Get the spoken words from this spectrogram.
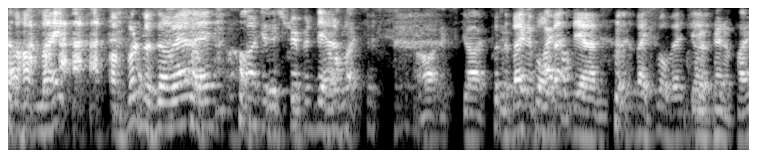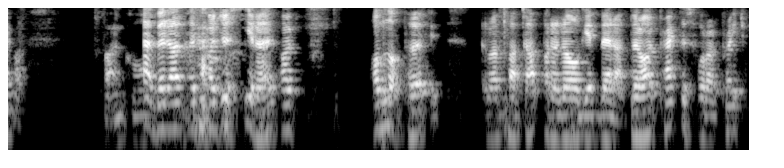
Oh, mate, I'm putting myself out there. Oh, I can Jesus strip it down. Christ. All right, let's go. Put the Got a pen and baseball bat down. Put the baseball bat Got a pen and paper. Phone call. No, but I, I just, you know, I, I'm not perfect, and I fuck up, but I know I'll get better. But I practice what I preach,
